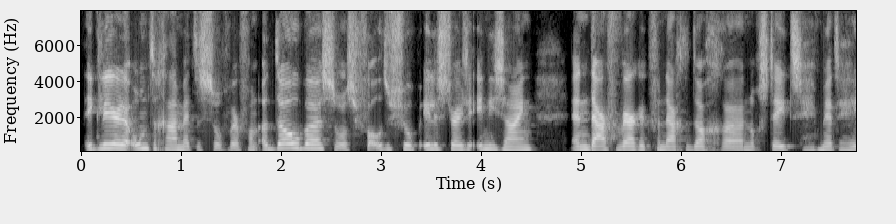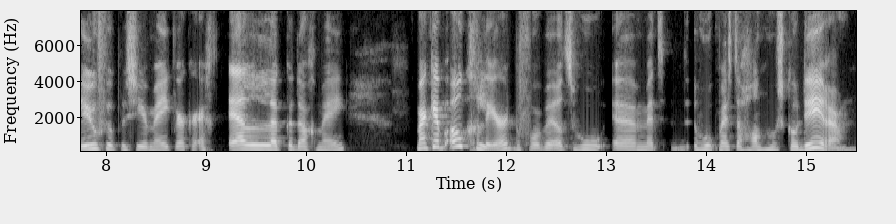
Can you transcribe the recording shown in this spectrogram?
ik leerde om te gaan met de software van Adobe, zoals Photoshop, Illustrator, InDesign. En daar verwerk ik vandaag de dag uh, nog steeds met heel veel plezier mee. Ik werk er echt elke dag mee. Maar ik heb ook geleerd, bijvoorbeeld, hoe, uh, met, hoe ik met de hand moest coderen.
